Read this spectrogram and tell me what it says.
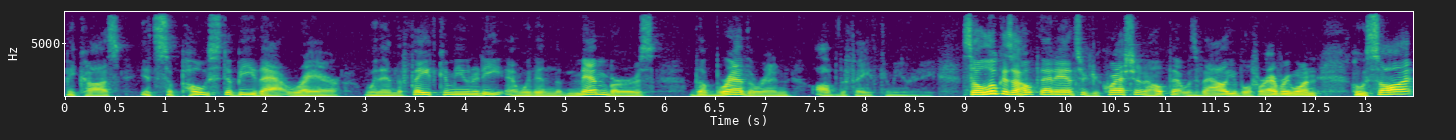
because it's supposed to be that rare within the faith community and within the members, the brethren of the faith community. So, Lucas, I hope that answered your question. I hope that was valuable for everyone who saw it.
